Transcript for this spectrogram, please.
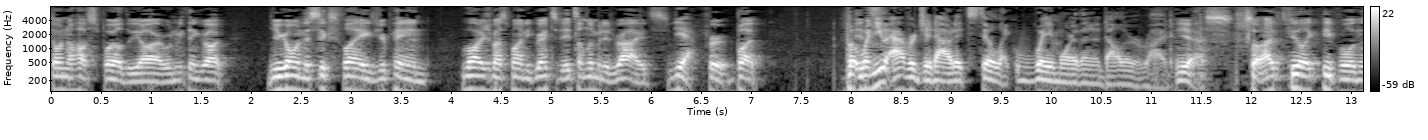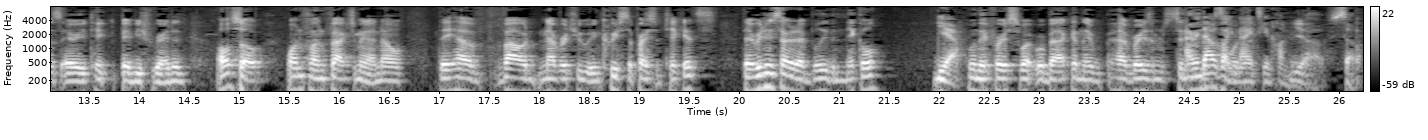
don't know how spoiled we are. When we think about you're going to Six Flags, you're paying large amounts of money. Granted, it's unlimited rides. Yeah. For but But when you average it out, it's still like way more than a dollar a ride. yes, so I feel like people in this area take Bay Beach for granted. Also, one fun fact you may not know: they have vowed never to increase the price of tickets. They originally started, I believe, a nickel Yeah. when they first went- were back, and they have raised them since. I mean, that was like quarter. 1900 Yeah. though, so.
